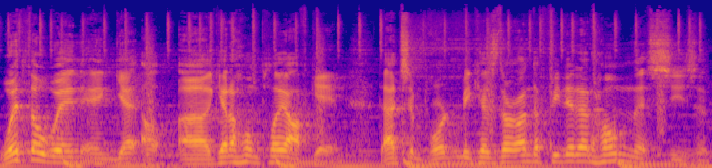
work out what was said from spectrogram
with a win and get a, uh, get a home playoff game. That's important because they're undefeated at home this season.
